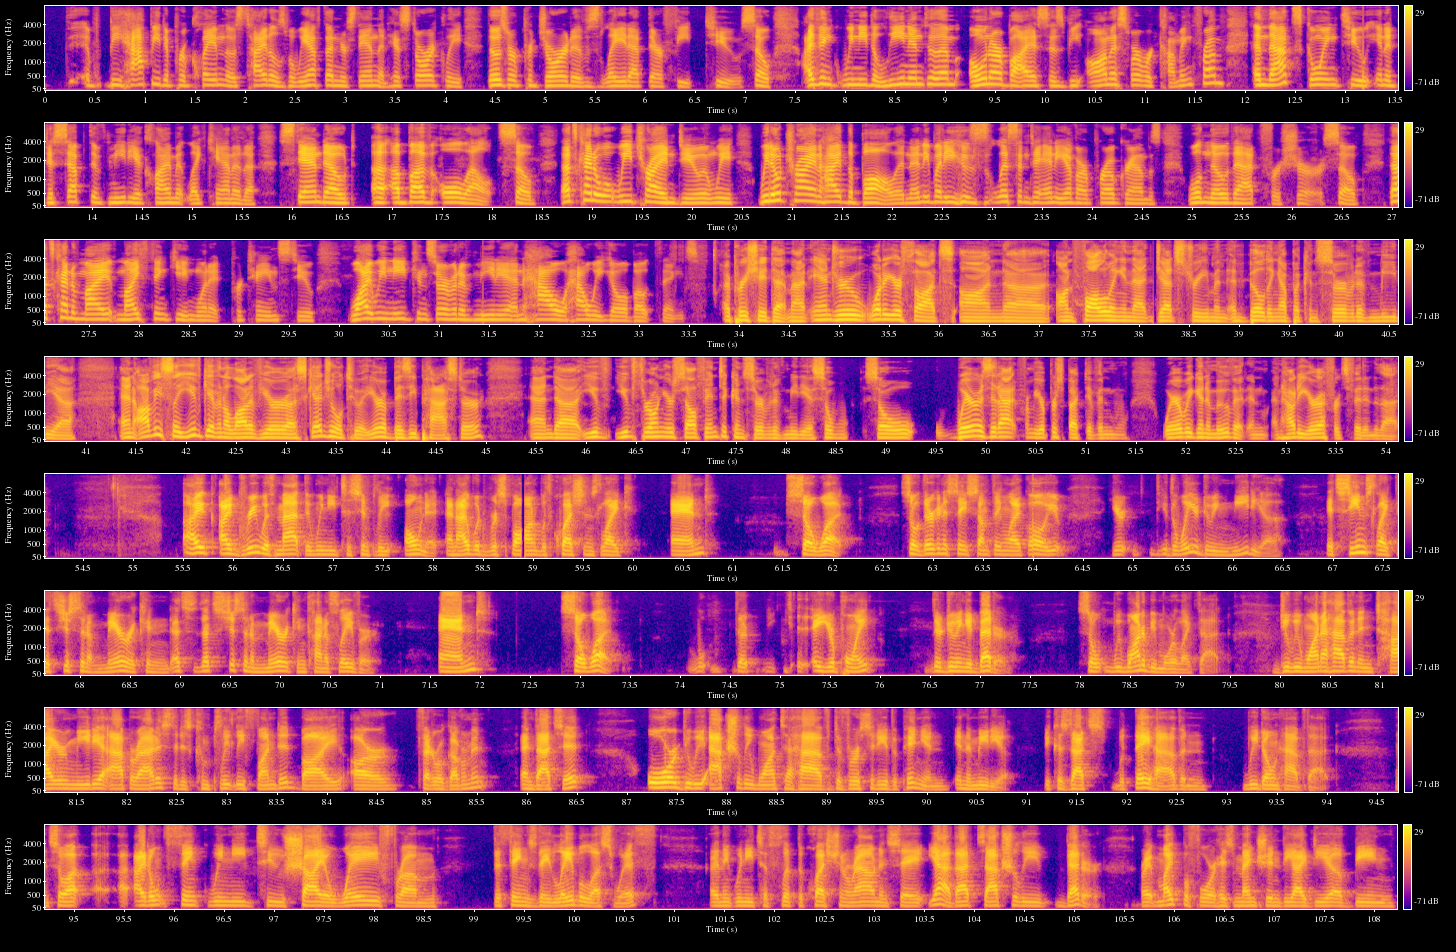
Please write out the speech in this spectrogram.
be happy to proclaim those titles, but we have to understand that historically those are pejoratives laid at their feet too. So I think we need to lean into them, own our biases, be honest where we're coming from, and that's going to, in a deceptive media climate like Canada, stand out uh, above all else. So that's kind of what we try and do, and we we don't try and hide the ball. And anybody who's listened to any of our programs will know that for sure. So that's kind of my my thinking when it pertains to why we need conservative media and how how we go about things. I appreciate that, Matt. Andrew, what are your thoughts on uh, on following in that jet stream and, and building up a conservative media? And obviously, you've given a lot of your uh, schedule to it. You're a busy pastor, and uh, you've you've thrown yourself into conservative media. So so where is it at from your perspective, and where are we going to move it, and and how do your efforts fit into that? I, I agree with Matt that we need to simply own it. And I would respond with questions like, and so what? So they're going to say something like, oh, you're, you're the way you're doing media. It seems like that's just an American, that's, that's just an American kind of flavor. And so what? The, your point, they're doing it better. So we want to be more like that. Do we want to have an entire media apparatus that is completely funded by our federal government and that's it? Or do we actually want to have diversity of opinion in the media? Because that's what they have and we don't have that. And so I, I don't think we need to shy away from the things they label us with. I think we need to flip the question around and say, yeah, that's actually better, right? Mike before has mentioned the idea of being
